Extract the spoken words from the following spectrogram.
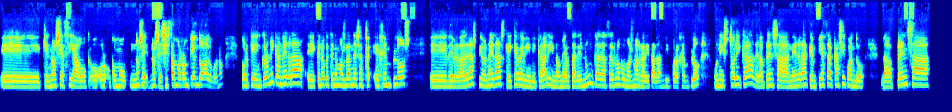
eh, que no se hacía o, como, no sé, no sé, si estamos rompiendo algo, ¿no? Porque en Crónica Negra creo que tenemos grandes ejemplos de verdaderas pioneras que hay que reivindicar y no me hartaré nunca de hacerlo, como es Margarita Landi, por ejemplo, una histórica de la prensa negra que empieza casi cuando la prensa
